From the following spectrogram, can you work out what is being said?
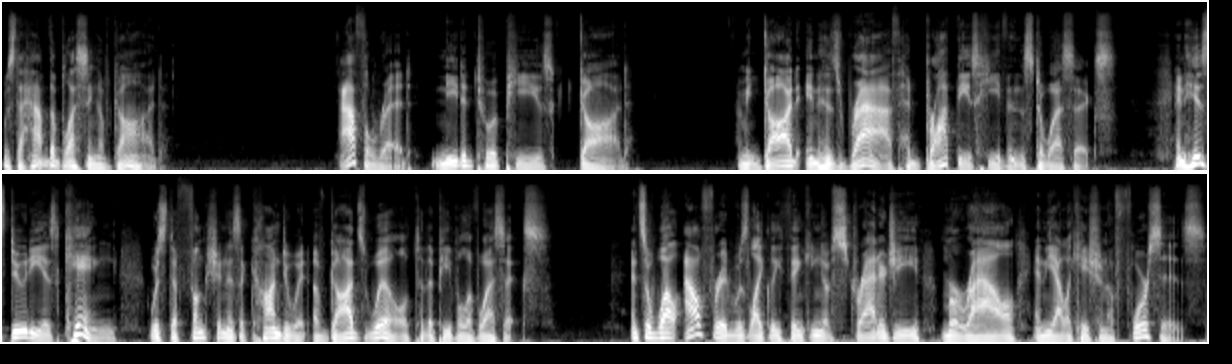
was to have the blessing of God. Athelred needed to appease God. I mean, God, in his wrath, had brought these heathens to Wessex and his duty as king was to function as a conduit of God's will to the people of Wessex. And so while Alfred was likely thinking of strategy, morale, and the allocation of forces,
